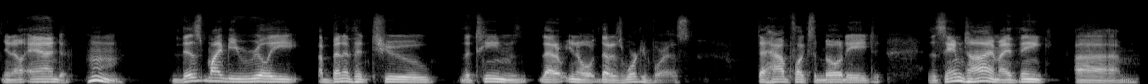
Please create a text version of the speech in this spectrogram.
you know, and hmm, this might be really a benefit to the team that you know that is working for us to have flexibility. To, at the same time, I think, um,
